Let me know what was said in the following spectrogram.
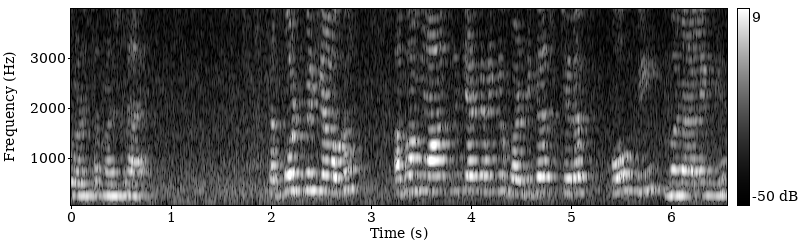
थोड़ा समझना है। सपोर्ट पे क्या होगा? अब हम यहाँ से क्या करेंगे? वर्टिकल स्टिरअप को भी बना लेंगे।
